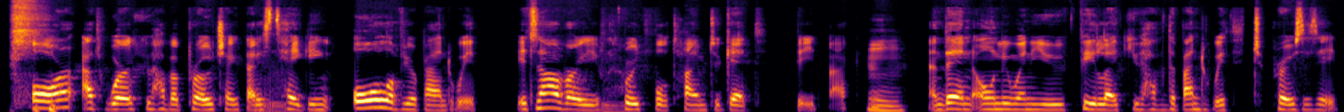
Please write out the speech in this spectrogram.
or at work you have a project that is Mm. taking all of your bandwidth. It's not a very fruitful time to get feedback. Mm. And then only when you feel like you have the bandwidth to process it,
